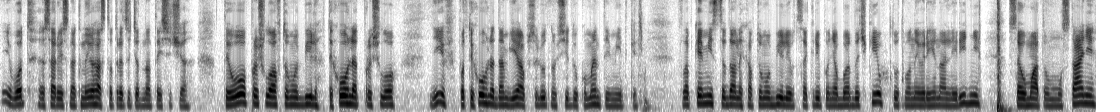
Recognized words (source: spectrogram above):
І от сервісна книга 131 тисяча. ТО пройшло автомобіль, техогляд пройшло. І по техоглядам є абсолютно всі документи, мітки. Слабке місце в даних автомобілів це кріплення бардачків. Тут вони оригінальні рідні, все у матовому стані.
